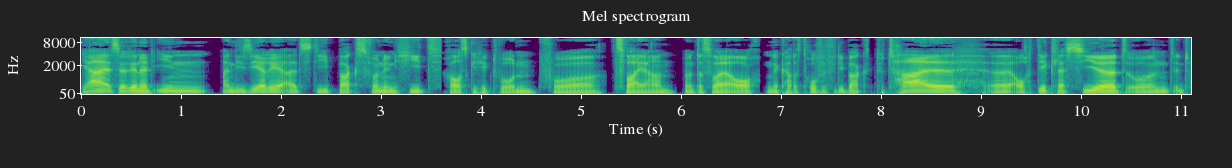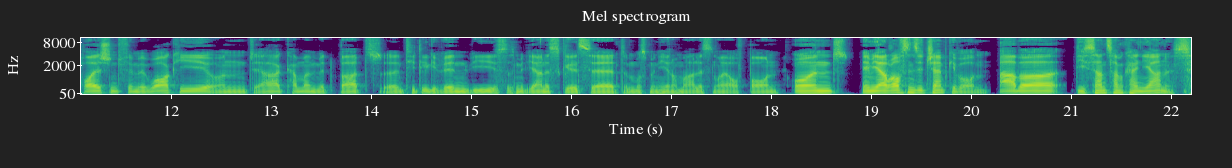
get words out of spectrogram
ja, es erinnert ihn an die Serie, als die Bucks von den Heat rausgekickt wurden vor zwei Jahren. Und das war ja auch eine Katastrophe für die Bucks. Total äh, auch deklassiert und enttäuschend für Milwaukee. Und ja, kann man mit Bud äh, einen Titel gewinnen? Wie ist das mit Janis Skillset? Muss man hier nochmal alles neu aufbauen. Und im Jahr darauf sind sie Champ geworden. Aber die Suns haben keinen Janis.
